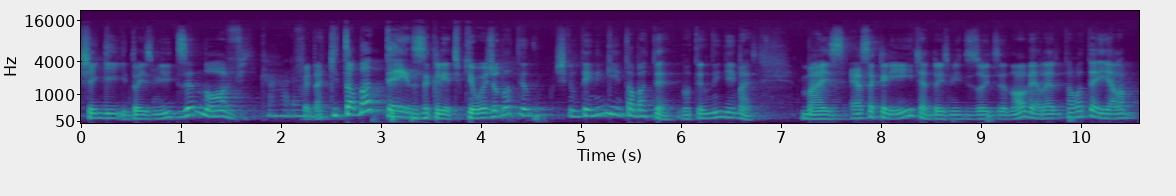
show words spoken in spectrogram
Cheguei em 2019. Caramba. Foi daqui Taubaté dessa cliente, porque hoje eu não atendo, acho que não tem ninguém em Taubaté, não atendo ninguém mais. Mas essa cliente, a 2018, 19, ela era de Taubaté e ela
